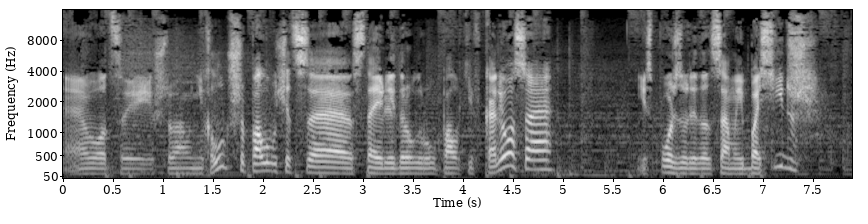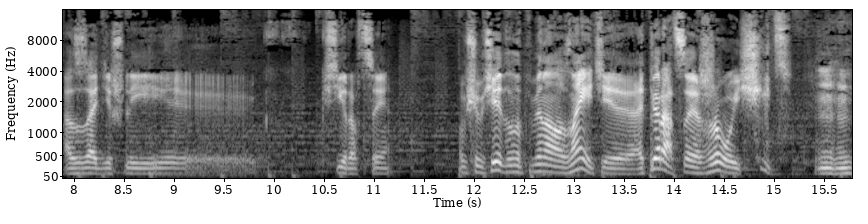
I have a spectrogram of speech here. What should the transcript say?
Э, вот, и что у них лучше получится, ставили друг другу палки в колеса, использовали этот самый басидж, а сзади шли э, ксировцы. В общем, все это напоминало, знаете, операция «Живой щит». Угу.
